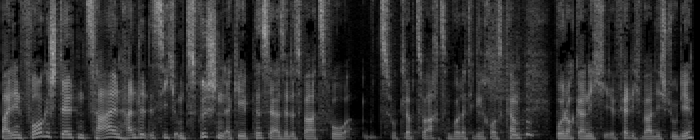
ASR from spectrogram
bei den vorgestellten Zahlen handelt es sich um Zwischenergebnisse, also das war 2, ich glaube 2018, wo der Artikel rauskam, wo noch gar nicht fertig war die Studie.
